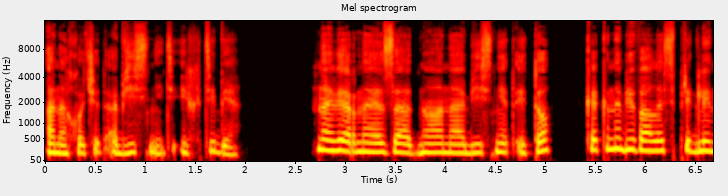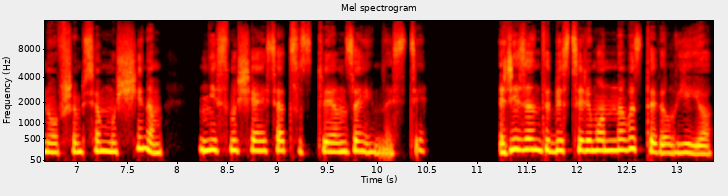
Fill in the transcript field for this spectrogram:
Она хочет объяснить их тебе. Наверное, заодно она объяснит и то, как набивалась приглянувшимся мужчинам — не смущаясь отсутствием взаимности. Ризент бесцеремонно выставил ее.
